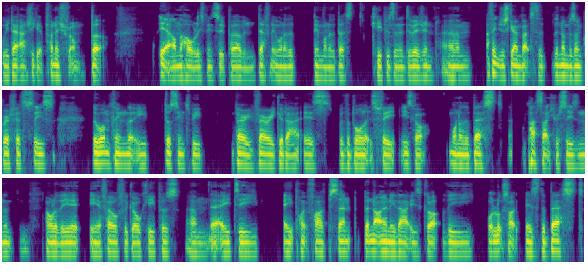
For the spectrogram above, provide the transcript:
we don't actually get punished from. But yeah, on the whole, he's been superb and definitely one of the been one of the best keepers in the division. Um, I think just going back to the, the numbers on Griffiths, he's the one thing that he does seem to be very, very good at is with the ball at his feet. He's got one of the best pass accuracies in the whole of the EFL for goalkeepers, um, at 88.5%. But not only that, he's got the, what looks like is the best,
